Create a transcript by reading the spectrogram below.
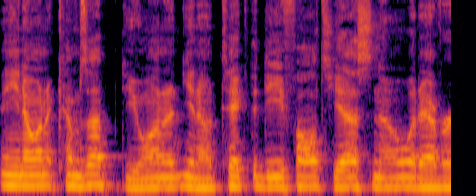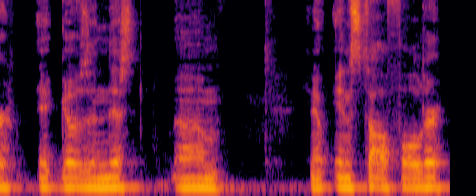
And you know, when it comes up, do you want to, you know, take the defaults? Yes, no, whatever. It goes in this, um, you know, install folder.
